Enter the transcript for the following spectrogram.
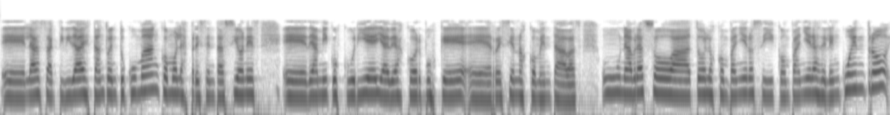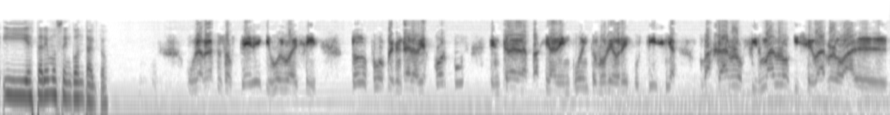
eh, las actividades tanto en Tucumán como las presentaciones de Amicus Curie y Habeas Corpus que recién nos comentabas. Un abrazo a todos los compañeros y compañeras del encuentro y estaremos en contacto. Un abrazo a ustedes y vuelvo a decir, todos podemos presentar a Habeas Corpus, entrar a la página de Encuentro Verdad y Justicia, bajarlo, firmarlo y llevarlo al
